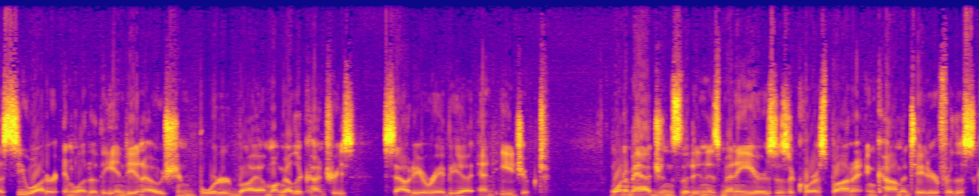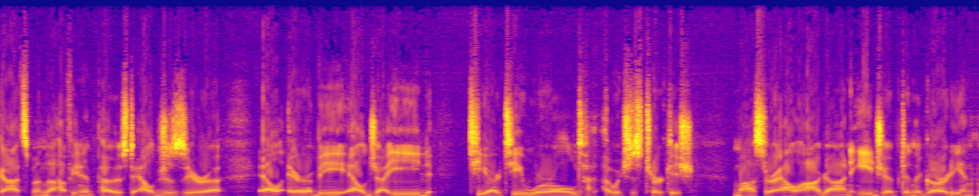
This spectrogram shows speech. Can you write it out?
a seawater inlet of the Indian Ocean bordered by, among other countries, Saudi Arabia and Egypt. One imagines that in his many years as a correspondent and commentator for The Scotsman, The Huffington Post, Al Jazeera, El Arabi, Al Jaid, TRT World, uh, which is Turkish, Masr al Aghan, Egypt, and The Guardian,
